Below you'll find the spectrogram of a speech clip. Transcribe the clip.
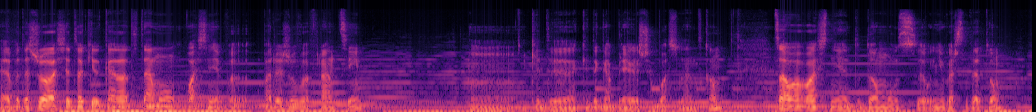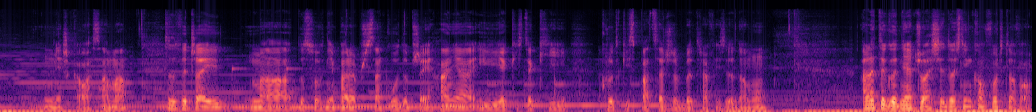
E, wydarzyło się to kilka lat temu, właśnie w Paryżu, we Francji, mm, kiedy, kiedy Gabrielle jeszcze była studentką. Cała właśnie do domu z uniwersytetu, mieszkała sama. Zazwyczaj ma dosłownie parę przystanków do przejechania i jakiś taki krótki spacer, żeby trafić do domu ale tego dnia czuła się dość niekomfortowo.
